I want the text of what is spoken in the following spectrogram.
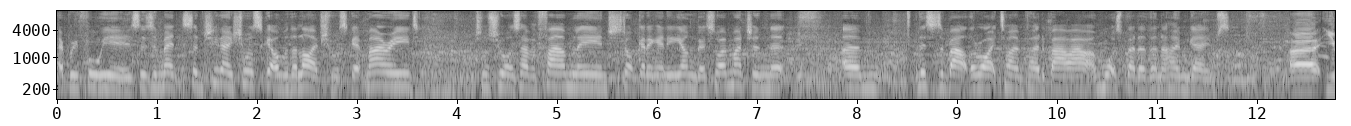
every four years is immense. And she, you know, she wants to get on with her life. She wants to get married she wants to have a family and she's not getting any younger. So I imagine that um, this is about the right time for her to bow out, and what's better than a home games? Uh, you,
